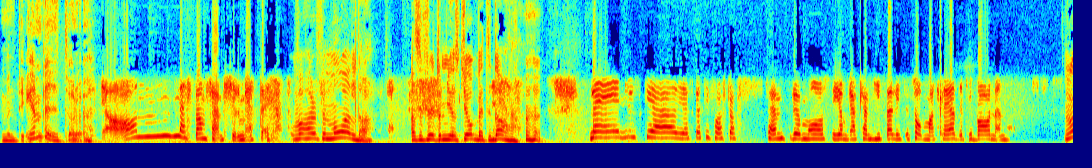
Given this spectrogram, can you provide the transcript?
Men det är en bit, hörru. Ja, nästan fem kilometer. Och vad har du för mål då? Alltså förutom just jobbet idag. Nej, nu ska jag, jag ska till Farsta centrum och se om jag kan hitta lite sommarkläder till barnen. ja,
